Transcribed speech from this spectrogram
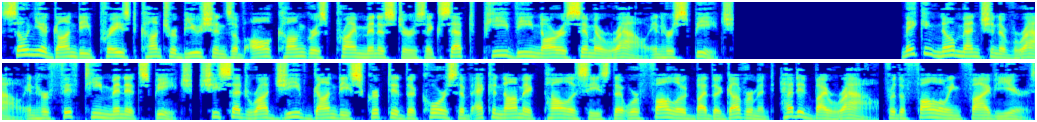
Sonia Gandhi praised contributions of all Congress prime ministers except P. V. Narasimha Rao in her speech, Making no mention of Rao in her 15-minute speech, she said Rajiv Gandhi scripted the course of economic policies that were followed by the government headed by Rao for the following five years.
